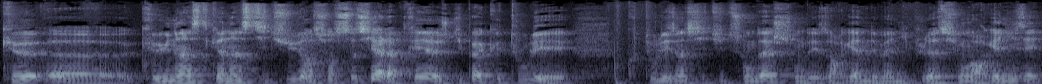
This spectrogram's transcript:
que euh, qu'un institut en sciences sociales. Après, je dis pas que tous les instituts de sondage sont des organes de manipulation organisés,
